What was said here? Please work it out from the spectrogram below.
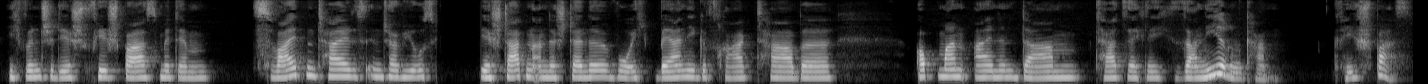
Ich wünsche dir viel Spaß mit dem zweiten Teil des Interviews. Wir starten an der Stelle, wo ich Bernie gefragt habe, ob man einen Darm tatsächlich sanieren kann. Viel Spaß!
